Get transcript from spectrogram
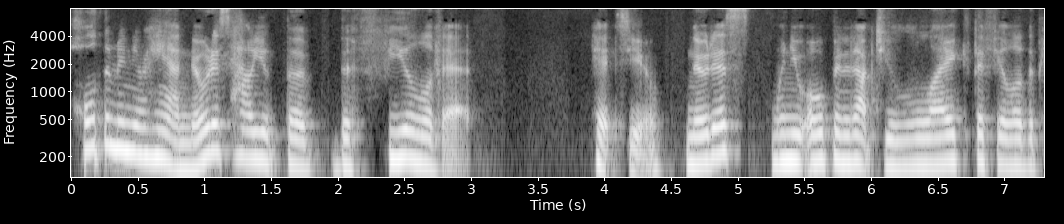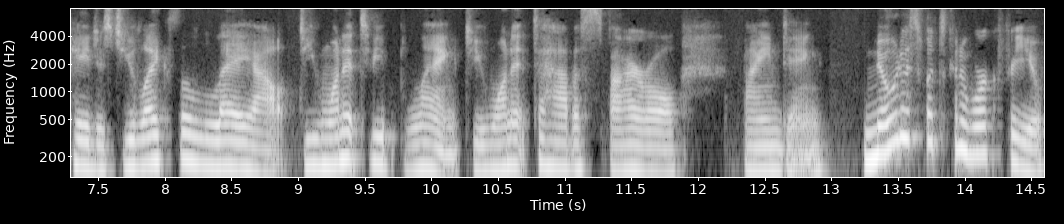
Hold them in your hand. Notice how you the the feel of it hits you. Notice when you open it up, do you like the feel of the pages? Do you like the layout? Do you want it to be blank? Do you want it to have a spiral binding? Notice what's going to work for you.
